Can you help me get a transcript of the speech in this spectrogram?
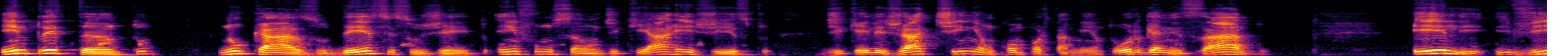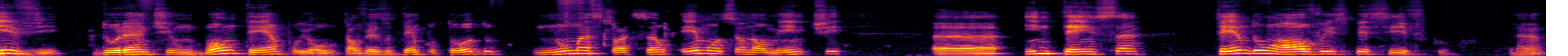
Entretanto, no caso desse sujeito, em função de que há registro de que ele já tinha um comportamento organizado, ele vive durante um bom tempo, ou talvez o tempo todo, numa situação emocionalmente uh, intensa, tendo um alvo específico, né?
